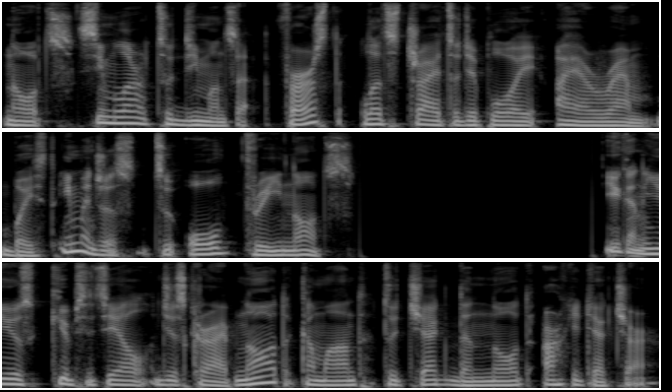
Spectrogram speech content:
nodes, similar to daemon set. First, let's try to deploy ARM-based images to all three nodes. You can use kubectl describe node command to check the node architecture.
